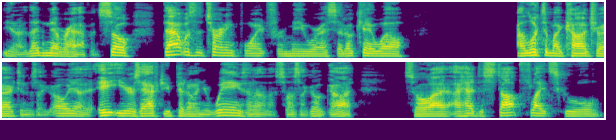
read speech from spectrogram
you know, that never happened. So that was the turning point for me where I said, okay, well, I looked at my contract and it was like, oh yeah, eight years after you put on your wings. And all So I was like, oh God. So I, I had to stop flight school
